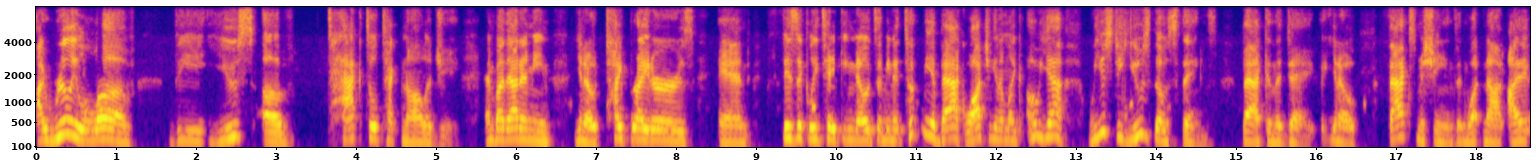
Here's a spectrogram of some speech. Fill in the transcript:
I really love the use of tactile technology. And by that, I mean, you know, typewriters and physically taking notes. I mean, it took me aback watching it. I'm like, oh, yeah, we used to use those things back in the day. You know, fax machines and whatnot. I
